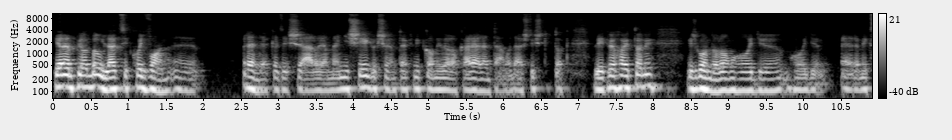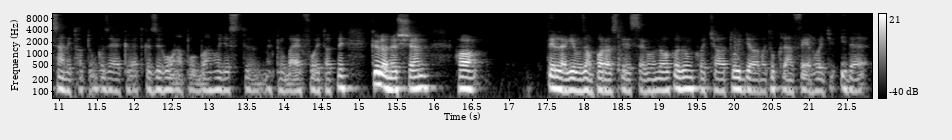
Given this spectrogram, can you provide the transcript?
Jelen pillanatban úgy látszik, hogy van rendelkezésre áll olyan mennyiség, és olyan technika, amivel akár ellentámadást is tudtak végrehajtani, és gondolom, hogy, hogy erre még számíthatunk az elkövetkező hónapokban, hogy ezt megpróbálják folytatni. Különösen, ha tényleg józan paraszt észre gondolkozunk, hogyha tudja az ukrán fél, hogy ide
